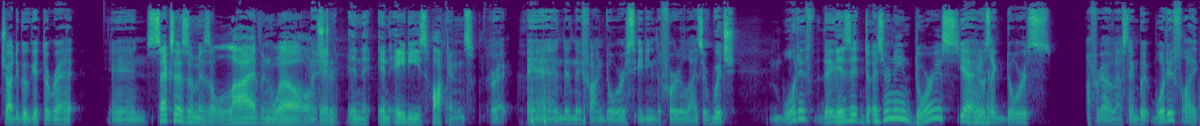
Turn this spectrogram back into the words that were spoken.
tried to go get the rat, and sexism is alive and well in in the, in 80s Hawkins? right, and then they find Doris eating the fertilizer. Which, what if they? Is it is her name Doris? Yeah, I mean, it was her- like Doris. I forgot her last name, but what if like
